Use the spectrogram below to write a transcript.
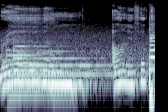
breathing only for.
